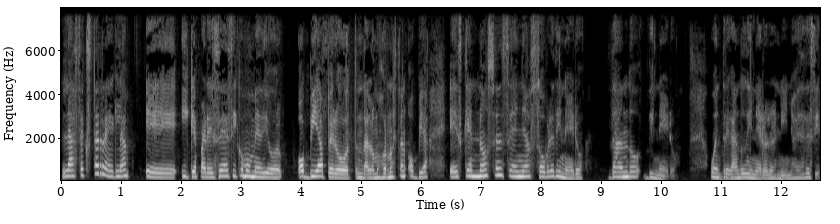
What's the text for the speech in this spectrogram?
La sexta regla, eh, y que parece así como medio obvia, pero a lo mejor no es tan obvia, es que no se enseña sobre dinero dando dinero o entregando dinero a los niños. Es decir,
